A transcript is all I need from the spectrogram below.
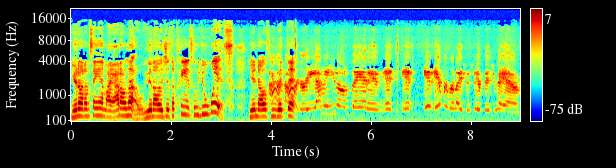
You know what I'm saying? Like, I don't know. You know, it just depends who you with. You know, if you with that. I agree. I mean, you know what I'm saying? And it, it, in every relationship that you have,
